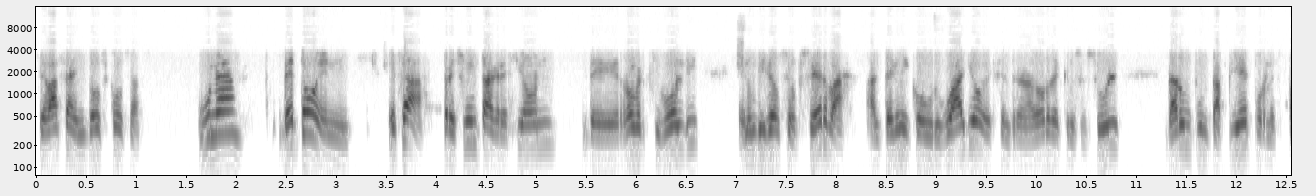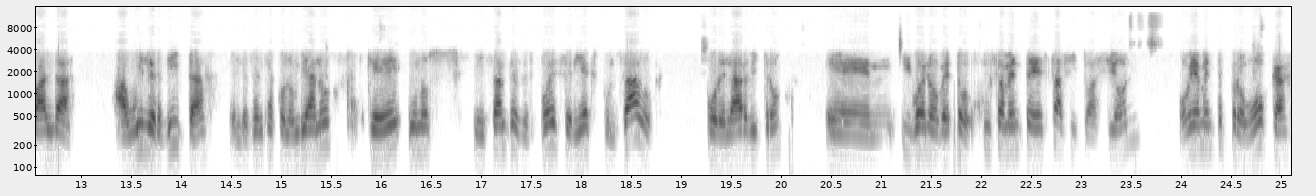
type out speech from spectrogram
se basa en dos cosas. Una, Beto, en esa presunta agresión de Robert Ciboldi. En un video se observa al técnico uruguayo, ex entrenador de Cruz Azul, dar un puntapié por la espalda a Willer Dita, el defensa colombiano, que unos instantes después sería expulsado por el árbitro. Eh, y bueno, Beto, justamente esta situación obviamente provoca,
